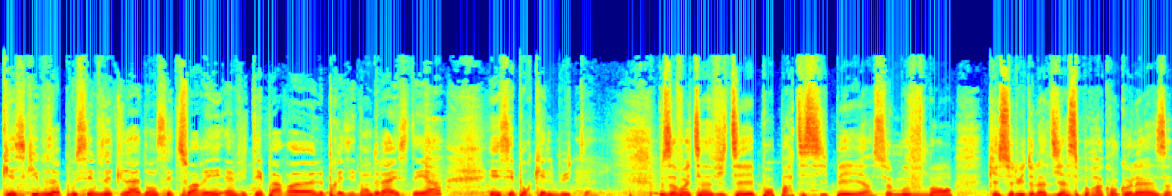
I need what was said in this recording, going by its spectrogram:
qu'est-ce qui vous a poussé? Vous êtes là dans cette soirée, invité par euh, le président de la SDA. Et c'est pour quel but? Nous avons été invités pour participer à ce mouvement qui est celui de la diaspora congolaise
